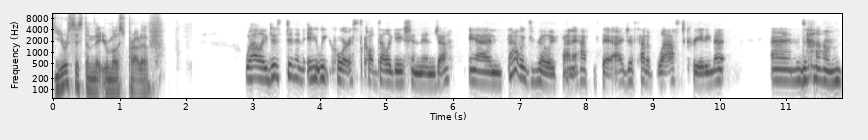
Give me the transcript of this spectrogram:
your system that you're most proud of? Well, I just did an eight week course called Delegation Ninja. And that was really fun. I have to say, I just had a blast creating it. And, um,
